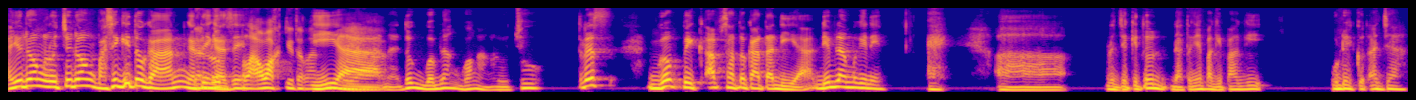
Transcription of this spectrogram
ayo dong lucu dong pasti gitu kan Dan ngerti lu gak sih? pelawak gitu kan. Iya, nah itu gue bilang gue nggak ngelucu. Terus gue pick up satu kata dia, dia bilang begini, eh eh rezeki itu datangnya pagi-pagi, udah ikut aja.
